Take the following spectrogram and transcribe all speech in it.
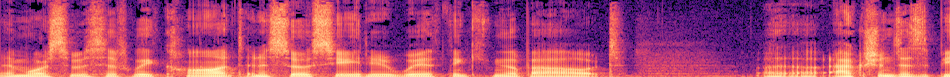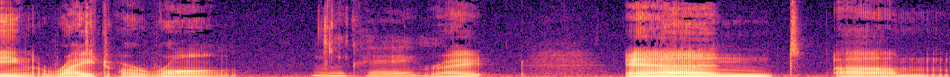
and more specifically Kant, and associated with thinking about uh, actions as being right or wrong, Okay. right? And um,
